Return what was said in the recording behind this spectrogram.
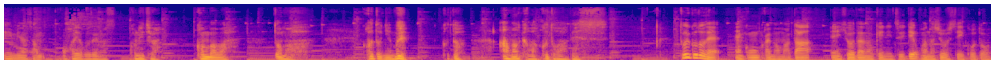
えー、皆さんおはようございます。こんにちは。こんばんは。どうも。ことにむこと天川ことわです。ということで、えー、今回もまた、えー、表題の件についてお話をしていこうと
